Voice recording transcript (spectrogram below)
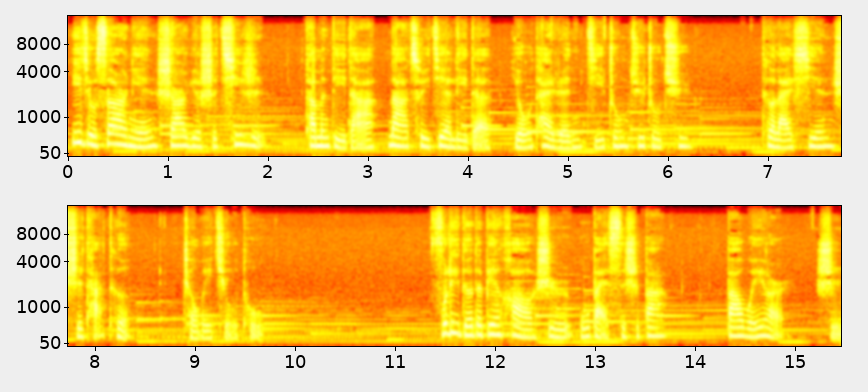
一九四二年十二月十七日，他们抵达纳粹建立的犹太人集中居住区——特莱西恩施塔特，成为囚徒。弗里德的编号是五百四十八，巴维尔是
